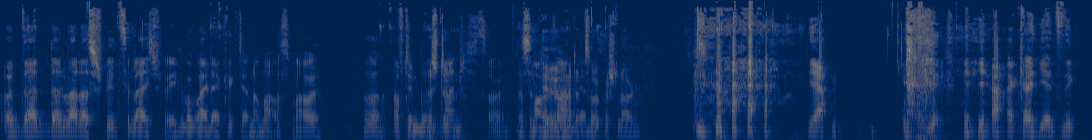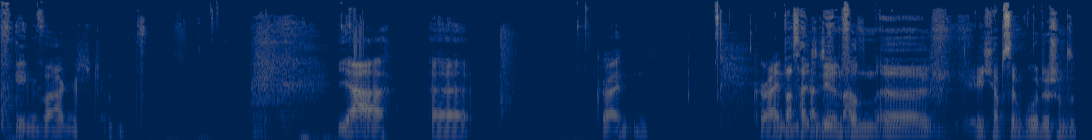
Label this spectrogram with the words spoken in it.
und dann, dann war das Spiel zu leicht für ihn. Wobei, der kriegt ja nochmal aufs Maul. Also auf den Mund, das stimmt. Ich, sorry. Das Imperium hat er zurückgeschlagen. ja. ja, kann ich jetzt nichts gegen sagen, stimmt. Ja, äh, grinden. grinden Was haltet ihr denn von, äh, ich habe es ja im Grunde schon so,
